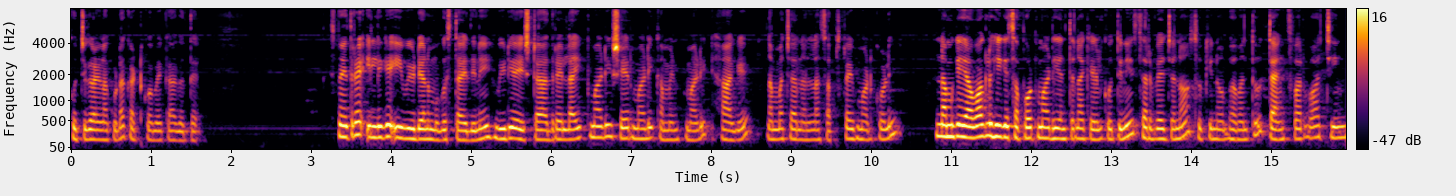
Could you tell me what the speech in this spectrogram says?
ಕುಚ್ಚುಗಳನ್ನ ಕೂಡ ಕಟ್ಕೋಬೇಕಾಗುತ್ತೆ. ಸ್ನೇಹಿತರೆ, ಇಲ್ಲಿಗೆ ಈ ವಿಡಿಯೋನ ಮುಗಿಸ್ತಾ ಇದ್ದೀನಿ. ವಿಡಿಯೋ ಇಷ್ಟ ಆದರೆ ಲೈಕ್ ಮಾಡಿ, ಶೇರ್ ಮಾಡಿ, ಕಮೆಂಟ್ ಮಾಡಿ. ಹಾಗೆ ನಮ್ಮ ಚಾನಲ್ನ ಸಬ್ಸ್ಕ್ರೈಬ್ ಮಾಡ್ಕೊಳ್ಳಿ. ನಮಗೆ ಯಾವಾಗಲೂ ಹೀಗೆ ಸಪೋರ್ಟ್ ಮಾಡಿ ಅಂತ ನಾನು ಕೇಳ್ಕೊತೀನಿ. ಸರ್ವೇ ಜನ ಸುಖಿನೋ ಭವಂತು. Thanks for watching.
